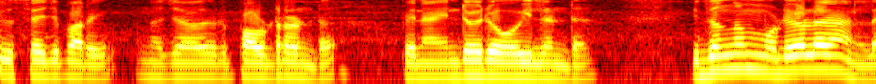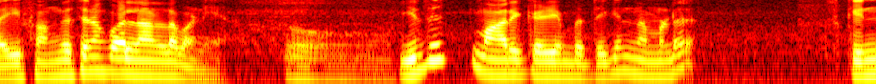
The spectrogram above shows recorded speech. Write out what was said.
യൂസേജ് പറയും. എന്ന് വെച്ചാൽ ഒരു പൗഡർ ഉണ്ട് പിന്നെ അതിന്റെ ഒരു ഓയിലുണ്ട് ഇതൊന്നും മുടി വളരാനല്ല ഈ ഫംഗസിനെ കൊല്ലാനുള്ള പണിയാണ് ഇത് മാറിക്കഴിയുമ്പോഴത്തേക്കും നമ്മുടെ skin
